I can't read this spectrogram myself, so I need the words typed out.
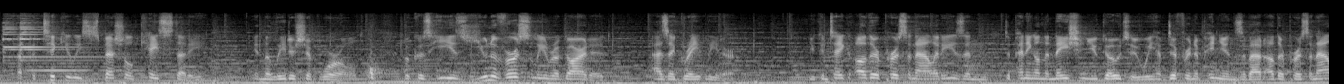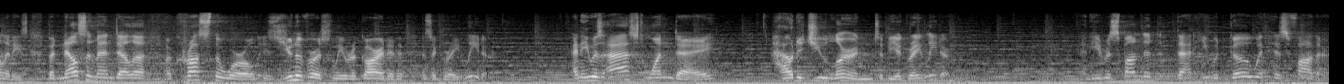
a particularly special case study in the leadership world because he is universally regarded as a great leader. You can take other personalities, and depending on the nation you go to, we have different opinions about other personalities. But Nelson Mandela, across the world, is universally regarded as a great leader. And he was asked one day, How did you learn to be a great leader? And he responded that he would go with his father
